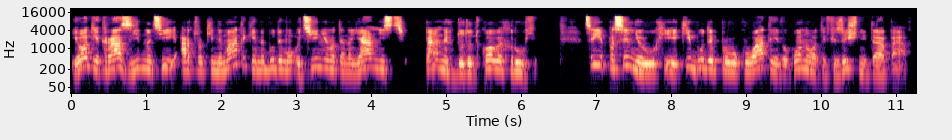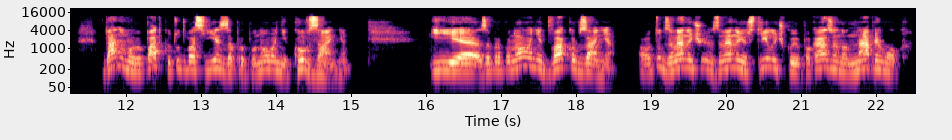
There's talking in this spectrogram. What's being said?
І от якраз згідно цієї артрокінематики ми будемо оцінювати наявність певних додаткових рухів. Це є пасивні рухи, які буде провокувати і виконувати фізичний терапевт. В даному випадку тут у вас є запропоновані ковзання. І е, запропоновані два ковзання. Отут зеленою, зеленою стрілочкою показано напрямок,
